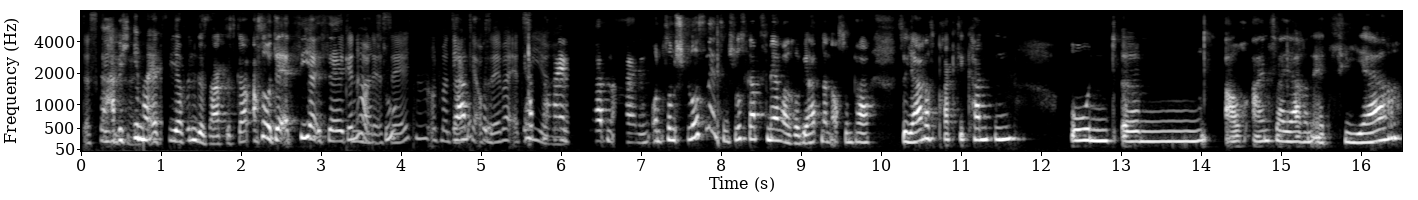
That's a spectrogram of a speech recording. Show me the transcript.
das Da habe ich Gegenteil. immer Erzieherin gesagt. Es gab, ach so, der Erzieher ist selten. Genau, der ist du? selten und man Ja, sagt das ja auch selber Erzieherin. einen. Wir hatten einen. Und zum Schluss, nee, zum Schluss gab es mehrere. Wir hatten dann auch so ein paar so Jahrespraktikanten und ähm, auch ein, zwei Jahre Erzieher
